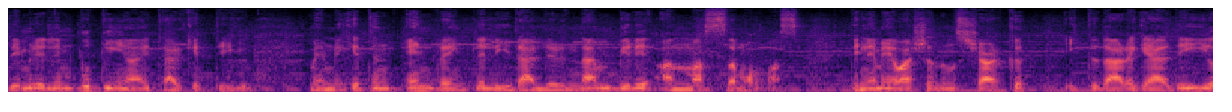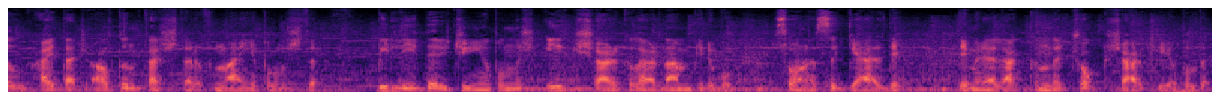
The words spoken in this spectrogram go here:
Demirel'in bu dünyayı terk ettiği gün. Memleketin en renkli liderlerinden biri anmazsam olmaz. Dinlemeye başladığımız şarkı iktidara geldiği yıl Aytaç Altıntaş tarafından yapılmıştı. Bir lider için yapılmış ilk şarkılardan biri bu. Sonrası geldi. Demirel hakkında çok şarkı yapıldı.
